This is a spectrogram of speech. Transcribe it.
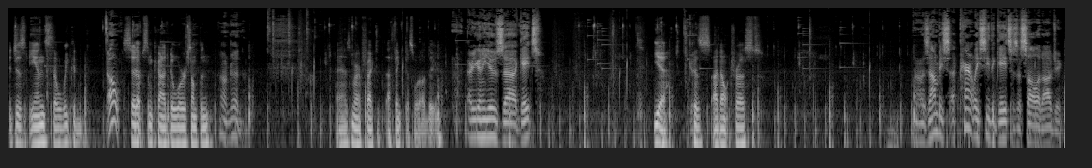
it just ends, so we could oh, set up some kind of door or something. oh, good. As a matter of fact, I think that's what I'll do. Are you going to use uh, gates? Yeah, because I don't trust. Uh, the zombies apparently see the gates as a solid object,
